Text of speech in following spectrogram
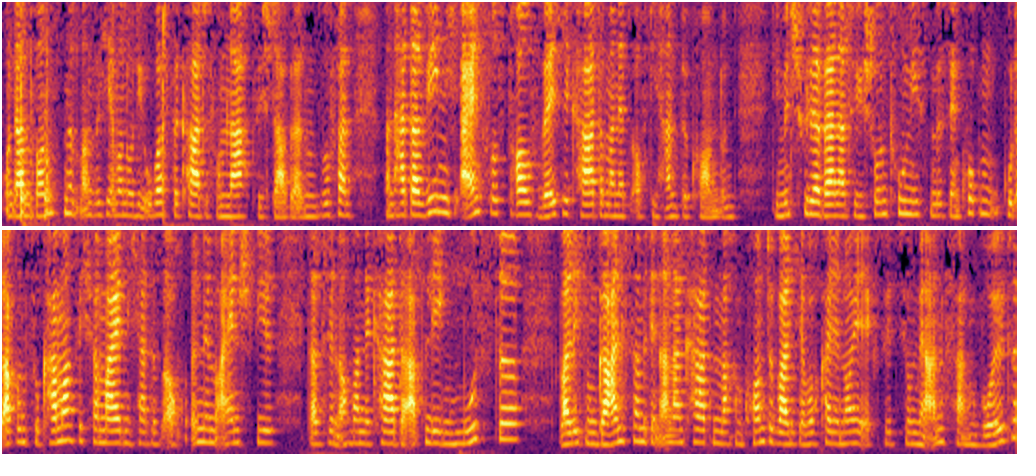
Und ansonsten nimmt man sich immer nur die oberste Karte vom Nachziehstapel. Also insofern, man hat da wenig Einfluss drauf, welche Karte man jetzt auf die Hand bekommt. Und die Mitspieler werden natürlich schon tunlichst ein bisschen gucken. Gut, ab und zu kann man es sich vermeiden. Ich hatte es auch in dem Einspiel, dass ich dann auch mal eine Karte ablegen musste, weil ich nun gar nichts mehr mit den anderen Karten machen konnte, weil ich aber auch keine neue Expedition mehr anfangen wollte.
